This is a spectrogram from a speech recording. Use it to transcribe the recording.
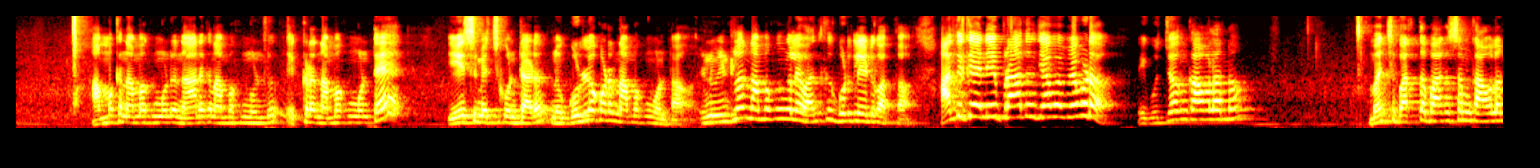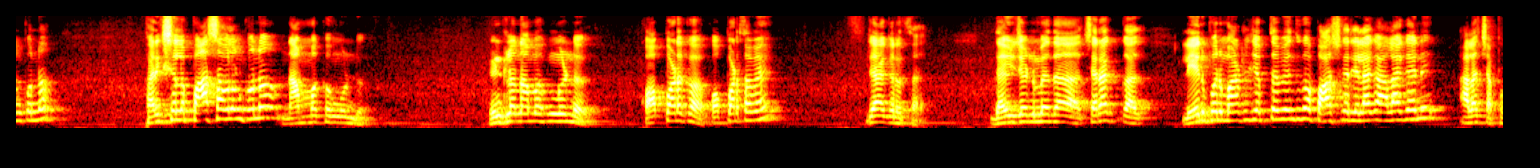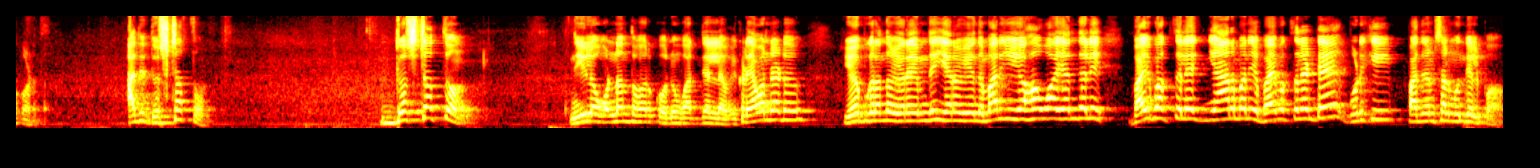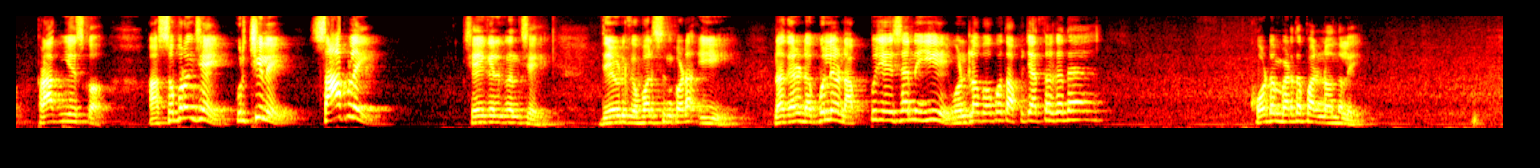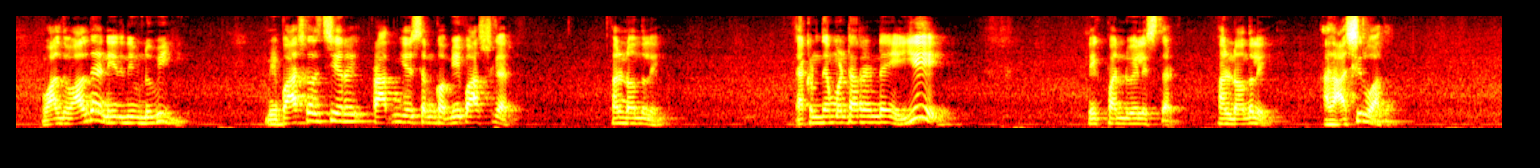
అమ్మకు నమ్మకం ఉండు నాన్నకి నమ్మకం ఉండు. ఇక్కడ నమ్మకం ఉంటే ఏసు మెచ్చుకుంటాడు. నువ్వు గుడిలో కూడా నమ్మకంగా ఉంటావు. నువ్వు ఇంట్లో నమ్మకంగా లేవు. అందుకే గుడికి లేటుకు వస్తావు. అందుకే నీ ప్రార్థన జవాబు ఇవ్వడు నీకు ఉద్యోగం కావాలన్నావు? మంచి భర్త భాగస్వామి కావాలనుకున్నావు? పరీక్షల్లో పాస్ అవ్వాలనుకున్నావు? నమ్మకంగా ఉండు. ఇంట్లో నమ్మకంగా ఉండు. కొప్పడకో. కొప్పడతావే? జాగ్రత్త. దైవజండు మీద చిరాకు కాదు. లేనిపోని మాటలు చెప్తావు ఎందుకో? పాస్ గారు ఇలాగ అలాగని అలా చెప్పకూడదు. అది దుష్టత్వం. దుష్టత్వం. నీలో ఉన్నంత వరకు నువ్వు వర్దెళ్ళావు ఇక్కడ ఏమన్నాడు? యోపు గ్రంథం ఇరవై ఎనిమిది ఇరవై ఎనిమిది. మరియు యహోవా ఎందలి భయభక్తులే జ్ఞానమని భయభక్తులు అంటే గుడికి పది నిమిషాల ముందు వెళ్ళిపో. ప్రార్థన చేసుకో. ఆ శుభ్రం చేయి కుర్చీలే సాపలేయి చేయగలిగినంత చేయి. దేవుడికి ఇవ్వాల్సింది కూడా ఈ. నా దగ్గర డబ్బులు లేవండి అప్పు చేశాను ఈ. ఒంట్లో పోకపోతే అప్పు చేస్తావు కదా. కూటమి పెడితే పన్నెండు వందలు వాళ్ళది వాళ్ళదే నీది నీవు నువ్వు మీ పాస్టర్ గారు ఇచ్చారు ప్రార్థన చేశారు అనుకో మీ పాస్టర్ గారు పన్నెండు వందలు ఎక్కడ తెమ్మంటారండి? ఇయ్యి. నీకు పన్నెండు వేలు ఇస్తాడు. పన్నెండు వందలు అది ఆశీర్వాదం.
